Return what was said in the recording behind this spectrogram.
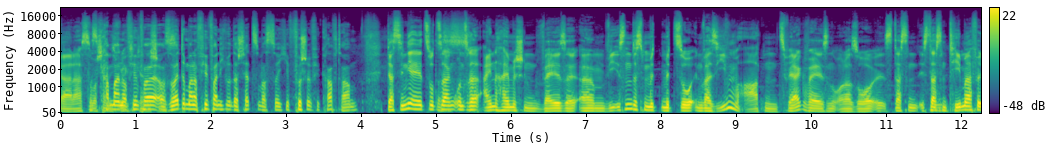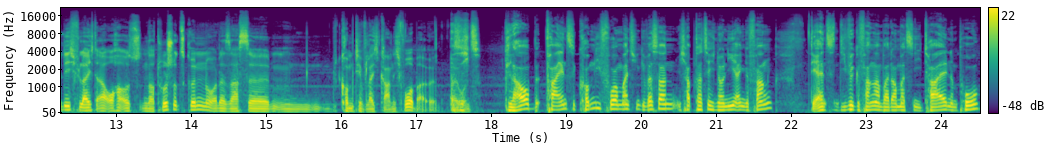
Ja, da hast du Das wahrscheinlich kann man auf jeden Fall, sollte man auf jeden Fall nicht unterschätzen, was solche Fische für Kraft haben. Das sind ja jetzt sozusagen Das- unsere einheimischen Wälse. Ähm, wie ist denn das mit, mit so invasiven Arten, Zwergwelsen oder so? Ist das, ein, ist das ein Thema für dich, vielleicht auch aus Naturschutzgründen oder sagst du, mm, kommt hier vielleicht gar nicht vor bei, bei Also uns? Ich glaube, vereinzelt kommen die vor in manchen Gewässern. Ich habe tatsächlich noch nie einen gefangen. Die einzigen, die wir gefangen haben, war damals in Italien, im Po.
